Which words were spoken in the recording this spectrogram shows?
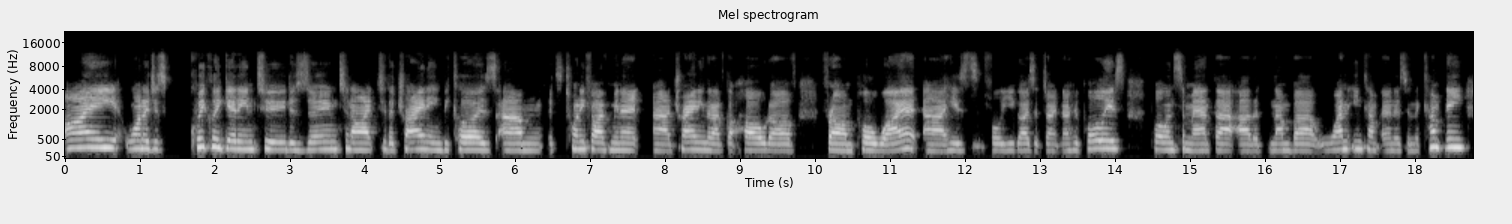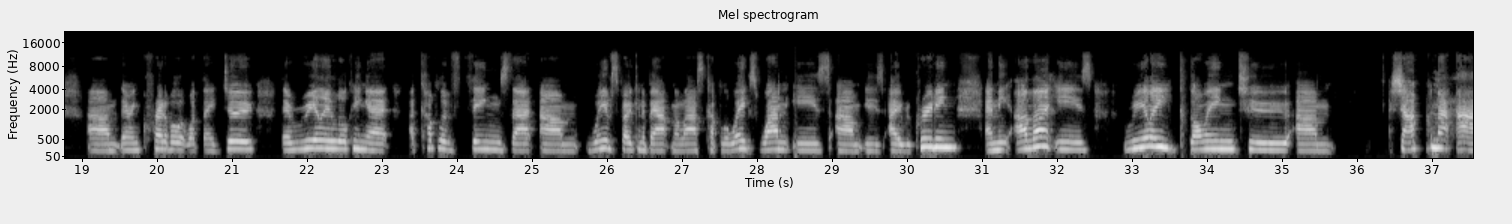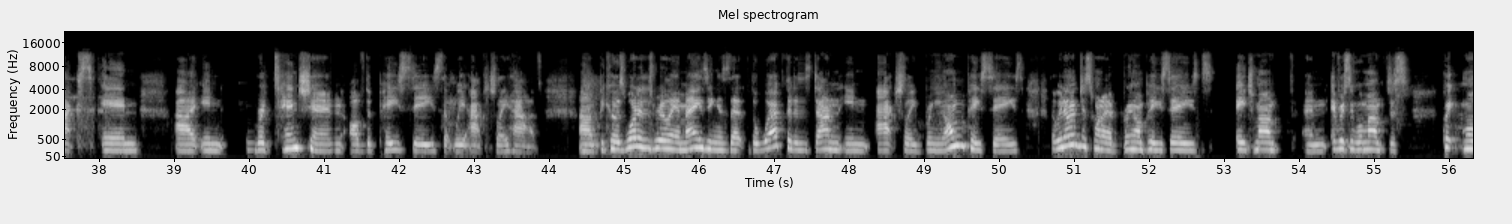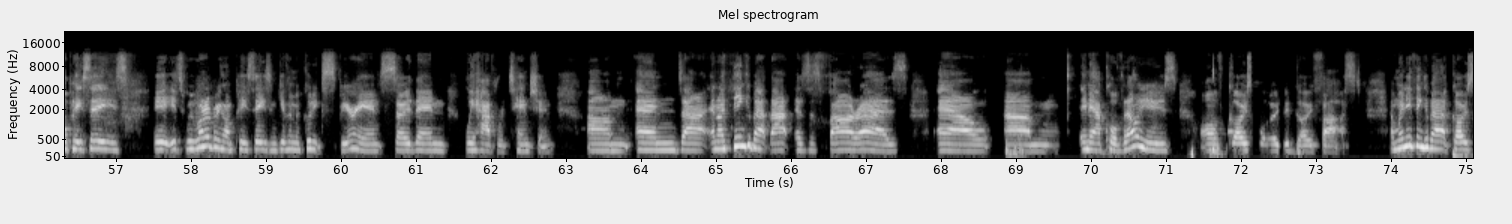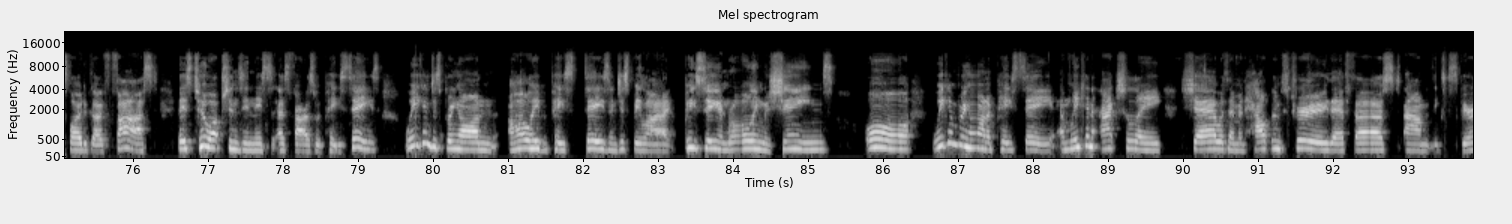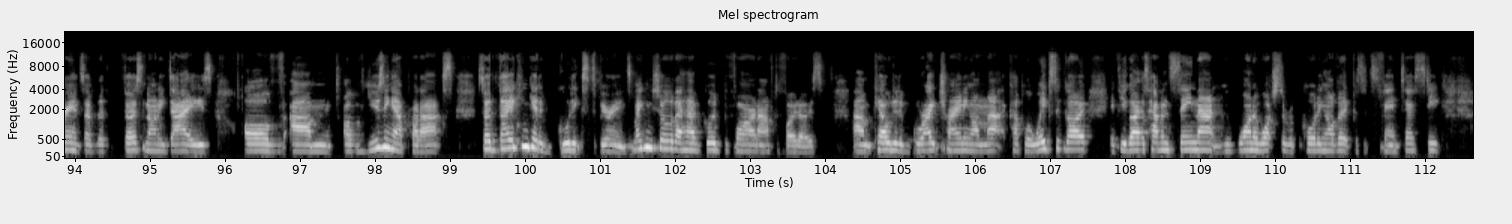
I want to just quickly get into the Zoom tonight to the training because um, it's 25 minute uh, training that I've got hold of from Paul Wyatt. Uh, he's for you guys that don't know who Paul is. Paul and Samantha are the number one income earners in the company. Um, they're incredible at what they do. They're really looking at a couple of things that um, we have spoken about in the last couple of weeks. One is um, is a recruiting, and the other is really going to um, sharpen that axe in uh, in retention of the PCs that we actually have. Um, because what is really amazing is that the work that is done in actually bringing on PCs, that we don't just want to bring on PCs each month and every single month, just quick more PCs. It's we want to bring on PCs and give them a good experience so then we have retention. Um, and uh, and I think about that as as far as our um, in our core values of go slow to go fast. And when you think about go slow to go fast, there's two options in this as far as with PCs. We can just bring on a whole heap of PCs and just be like PC and rolling machines, or we can bring on a PC and we can actually share with them and help them through their first um, experience of the first 90 days of um, of using our products so they can get a good experience making sure they have good before and after photos um, Kel did a great training on that a couple of weeks ago if you guys haven't seen that you want to watch the recording of it because it's fantastic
